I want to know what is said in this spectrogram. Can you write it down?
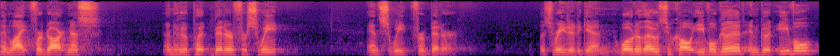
and light for darkness, and who put bitter for sweet and sweet for bitter. Let's read it again. Woe to those who call evil good and good evil,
